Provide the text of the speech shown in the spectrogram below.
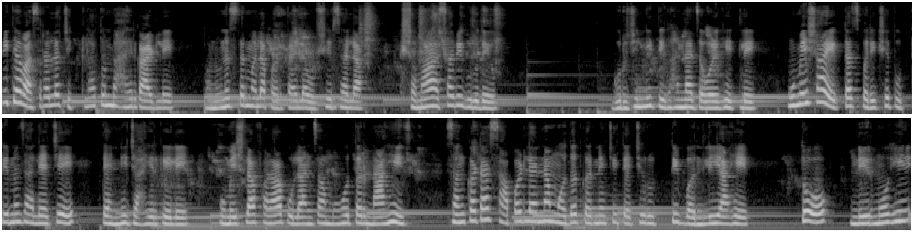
मी त्या वासराला चिखलातून बाहेर काढले. म्हणूनच तर मला परतायला उशीर झाला. क्षमा असावी गुरुदेव. गुरुजींनी तिघांना जवळ घेतले. उमेश हा एकटाच परीक्षेत उत्तीर्ण झाल्याचे त्यांनी जाहीर केले. उमेशला फळा फुलांचा मोह तर नाहीच संकटात सापडल्यांना मदत करण्याची त्याची वृत्ती बनली आहे. तो निर्मोही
